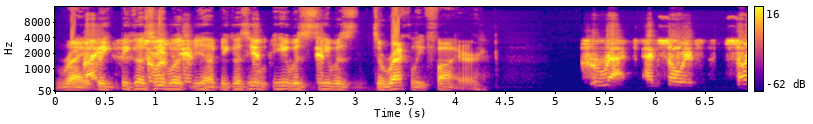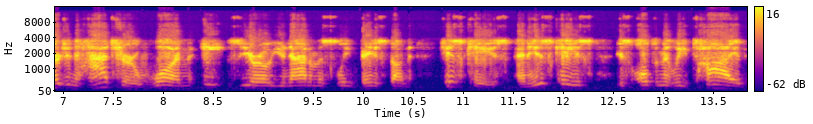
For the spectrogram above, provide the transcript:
Right, Right? Be- because So he was yeah, because he he was he was directly fired. Correct. And so if Sergeant Hatcher won 8-0 unanimously based on his case, and his case is ultimately tied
